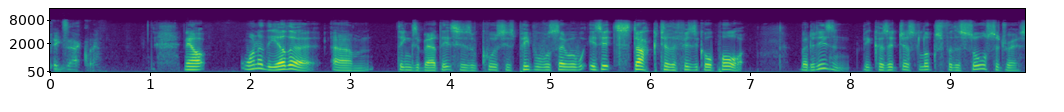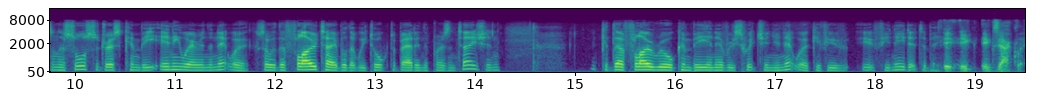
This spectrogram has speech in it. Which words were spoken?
Exactly. Now, one of the other um, things about this is, of course, is people will say, well, is it stuck to the physical port? But it isn't because it just looks for the source address, and the source address can be anywhere in the network. So with the flow table that we talked about in the presentation, the flow rule can be in every switch in your network if you if you need it to be. I, I- exactly.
